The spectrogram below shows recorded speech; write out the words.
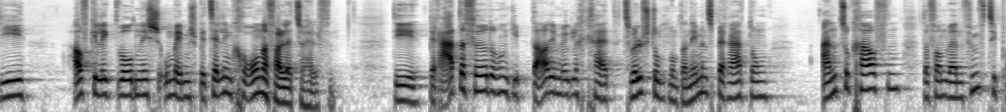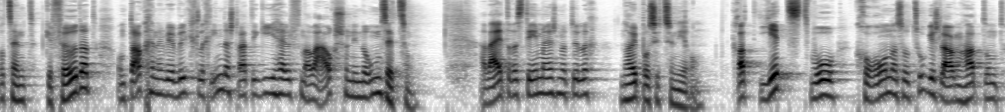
die aufgelegt worden ist, um eben speziell im Corona-Falle zu helfen. Die Beraterförderung gibt da die Möglichkeit, 12 Stunden Unternehmensberatung anzukaufen. Davon werden 50 Prozent gefördert und da können wir wirklich in der Strategie helfen, aber auch schon in der Umsetzung. Ein weiteres Thema ist natürlich Neupositionierung gerade jetzt, wo Corona so zugeschlagen hat und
